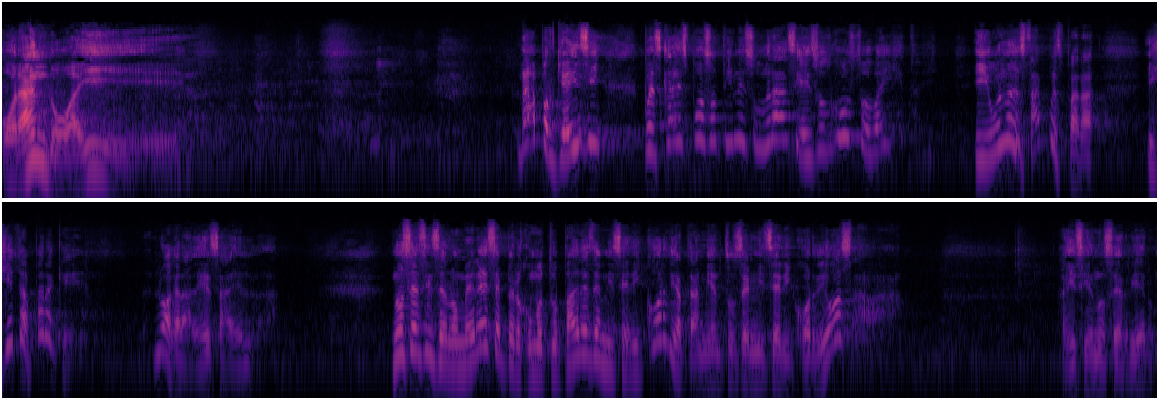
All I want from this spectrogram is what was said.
orando ahí. porque ahí sí, pues cada esposo tiene su gracia y sus gustos, ¿va? Y uno está pues para, hijita, para que lo agradezca a él. No sé si se lo merece, pero como tu padre es de misericordia, también tú sé misericordiosa. Ahí sí no se rieron.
